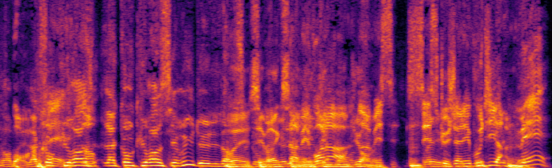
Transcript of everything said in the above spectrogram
Non, Bon, la, après, concurrence, non. La concurrence est rude dans Ouais, ce c'est vrai que ça mais voilà, c'est c'est ce que j'allais vous dire. Mais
